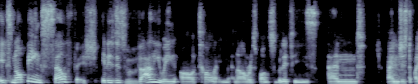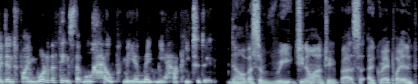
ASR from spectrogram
it's not being selfish, it is just valuing our time and our responsibilities and and just identifying what are the things that will help me and make me happy to do. No, that's a re. Do you know what, Andrew? That's a great point, and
